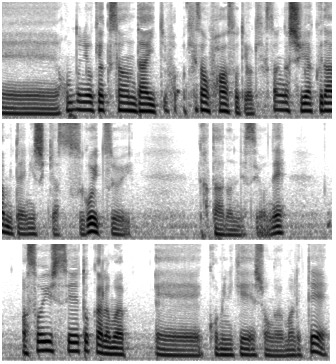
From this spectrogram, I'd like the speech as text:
えー、本当にお客さん第一お客さんファーストというお客さんが主役だみたいな意識がすごい強い方なんですよね。まあ、そういう姿勢とかからも、えー、コミュニケーションが生まれて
